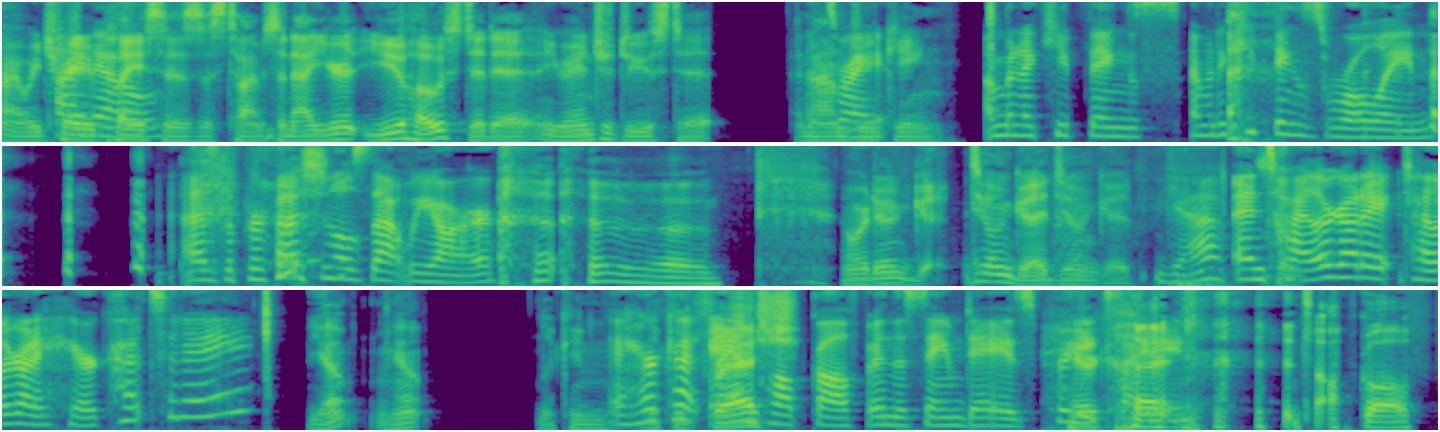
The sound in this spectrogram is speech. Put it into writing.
All right, we traded places this time. So now you're you hosted it, you introduced it, and That's I'm right. drinking. I'm gonna keep things. I'm gonna keep things rolling. As the professionals that we are, and we're doing good, doing good, doing good. yeah. And So- Tyler got a Tyler got a haircut today. Yep, yep. Looking A haircut looking fresh. and top golf in the same day is pretty haircut, exciting. top golf,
